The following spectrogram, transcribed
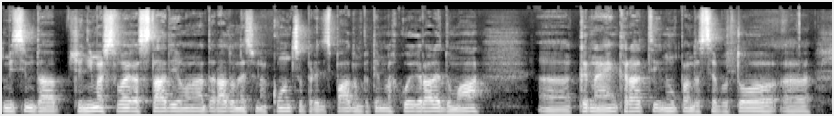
mislim, da če nimaš svojega stadiona, da radom so na koncu pred izpadom, potem lahko igrali doma, uh, kar naenkrat in upam, da se bo to. Uh,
